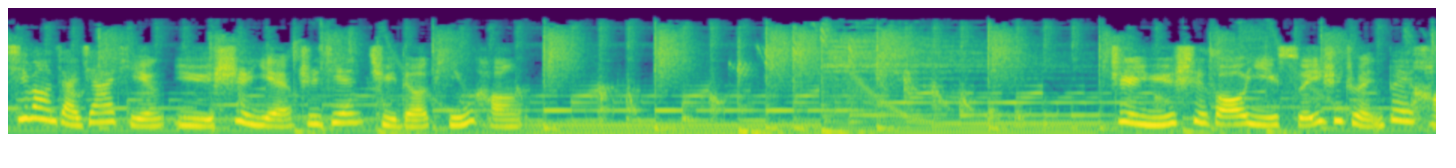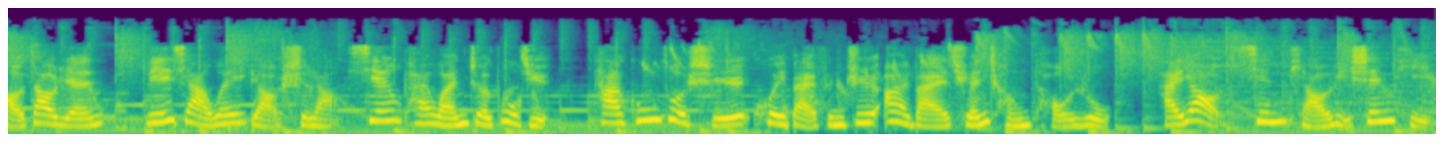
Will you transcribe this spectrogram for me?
希望在家庭与事业之间取得平衡。至于是否已随时准备好造人，连夏薇表示要先拍完这部剧，她工作时会百分之二百全程投入，还要先调理身体。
